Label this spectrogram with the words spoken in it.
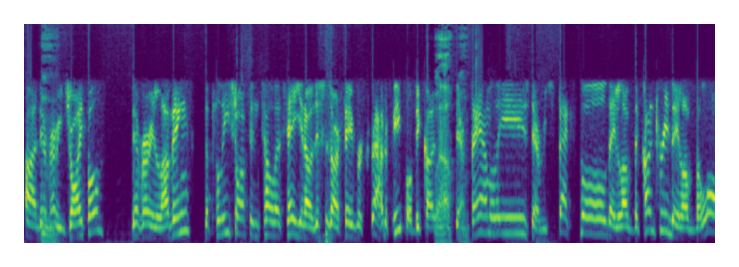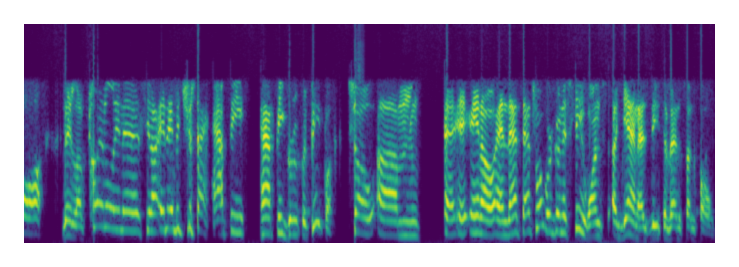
Uh, they're very joyful. They're very loving. The police often tell us, "Hey, you know, this is our favorite crowd of people because Wow. they're families, they're respectful, they love the country, they love the law, they love cleanliness." You know, and, and it's just a happy, happy group of people. So, um, uh, you know, and that that's what we're going to see once again as these events unfold.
